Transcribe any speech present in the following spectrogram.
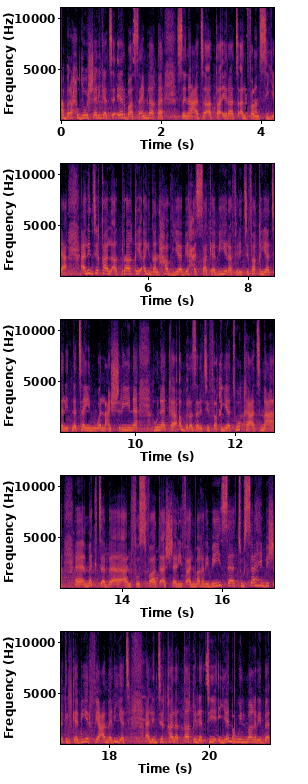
عبر حضور شركة إيرباص عملاق صناعة الطائرات الفرنسية. الانتقال الطاقي أيضا حظي بحصة كبيرة في الاتفاقيات الاثنتين والعشرين. هناك أبرز الاتفاقيات وقعت مع مكتب الفوسفات الشريف المغربي. ستساهم بشكل كبير في عملية الانتقال الطاقي التي ينوي المغرب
